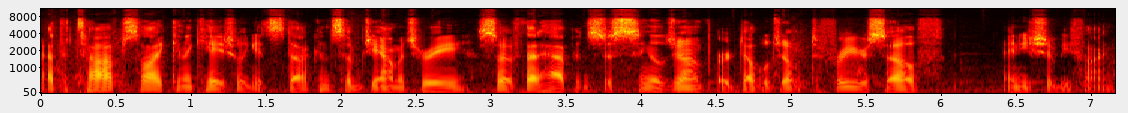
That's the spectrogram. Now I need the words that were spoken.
At the top, Sly can occasionally get stuck in some geometry, so if that happens, just single jump or double jump to free yourself, and you should be fine.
